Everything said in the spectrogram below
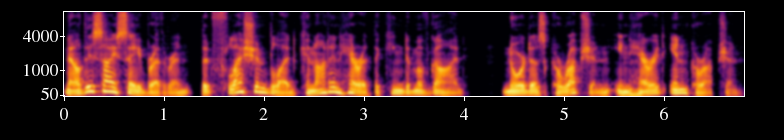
Now this I say, brethren, that flesh and blood cannot inherit the kingdom of God, nor does corruption inherit incorruption.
